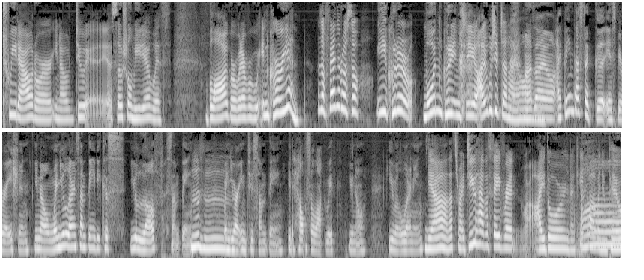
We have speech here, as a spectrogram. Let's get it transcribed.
tweet out or, you know, do uh, social media with blog or whatever in Korean. 그래서 팬으로서 이 글을 뭔 글인지 알고 싶잖아요. 맞아요. I think that's a good inspiration. You know, when you learn something because you love something, when you are into something, it helps a lot with, you know, your learning. Yeah, that's right. Do you have a favorite 아이돌, 이런 K-pop 아니면 배우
